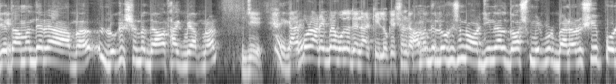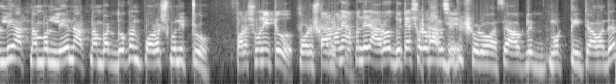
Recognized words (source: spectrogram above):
যেহেতু আমাদের লোকেশনটা দেওয়া থাকবে আপনার। জি তারপর আরেকবার বলে দেন আর কি লোকেশনটা আমাদের লোকেশন অরিজিনাল দশ মিরপুর বেনারসি পল্লী আট নম্বর লেন আট নম্বর দোকান পরশমণি টু। পরশমণি টু। তার মানে আপনাদের আরও দুইটা শোরুম আর আছে? দুটো শোরুম আছে আউটলেট মোট তিনটা আমাদের।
